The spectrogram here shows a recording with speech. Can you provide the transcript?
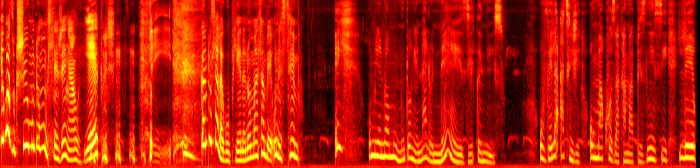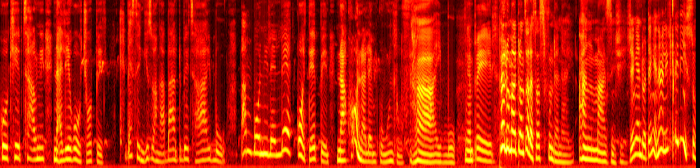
ikwazi ukushiya umuntu omuhle njengawe yedwa nje. Kanti uhlala kuphi yena noma mhlambe unesithembu? Ey, umyeni wami umuntu ongenalo nezi iqiniso. Uvela athi nje umakhoza akhe amabhizinisi leko Cape Town naleko Joburg. Ebese ngizwa ngabantu bethi hayibo, bambonile le koDurban nakhona la emgungundlovu. Hayibo. Ngempela. Phela uMatonsela sasifunda naye. Angimazi nje njengendoda engenalo iqiniso.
